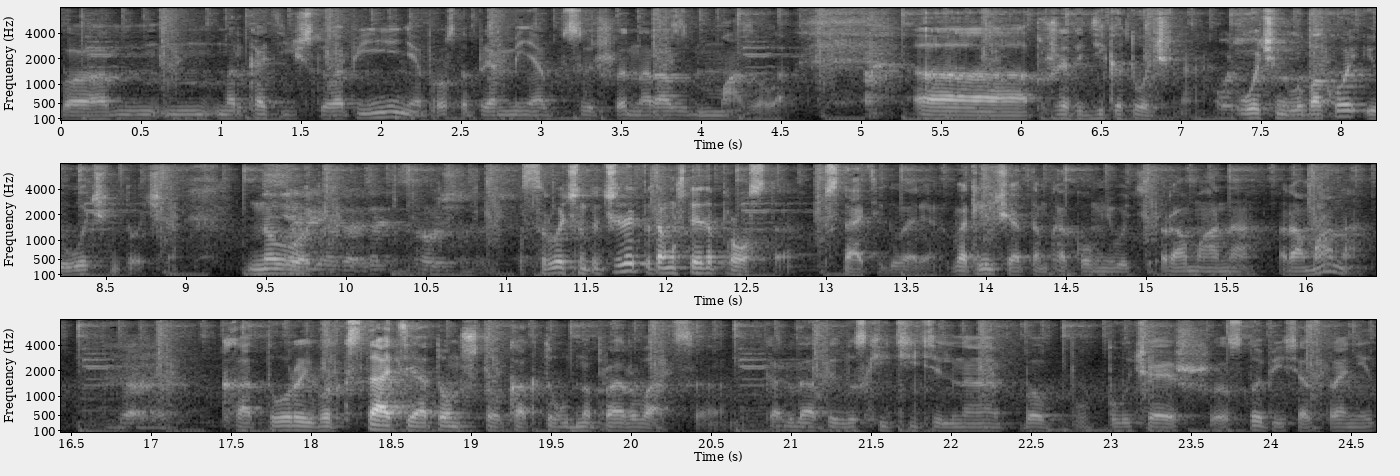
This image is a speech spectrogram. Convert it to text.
э, н- наркотического опьянения просто прям меня совершенно размазала. Э, потому что это дико точно. Очень Очень, глубоко и очень точно. Ну вот, срочно. срочно прочитать, потому что это просто, кстати говоря. В отличие от там какого-нибудь романа Романа, Да, да. который, вот, кстати, о том, что как трудно прорваться, когда ты восхитительно получаешь 150 страниц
